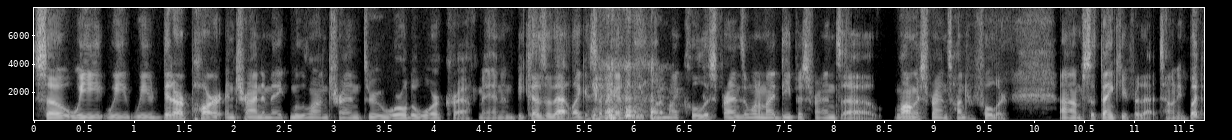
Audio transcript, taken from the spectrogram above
So we we we did our part in trying to make Mulan trend through World of Warcraft, man. And because of that, like I said, I got to meet one of my coolest friends and one of my deepest friends, uh, longest friends, Hunter Fuller. Um, so thank you for that, Tony. But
